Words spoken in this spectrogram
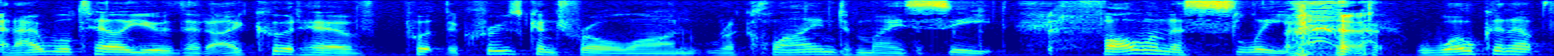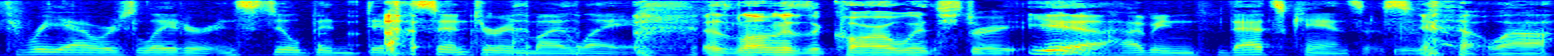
and I will tell you that I could have put the cruise control on, reclined my seat, fallen asleep, woken up three hours later, and still been dead center in my lane. As long as the car went straight. Yeah, I mean that's Kansas. Yeah. Wow.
